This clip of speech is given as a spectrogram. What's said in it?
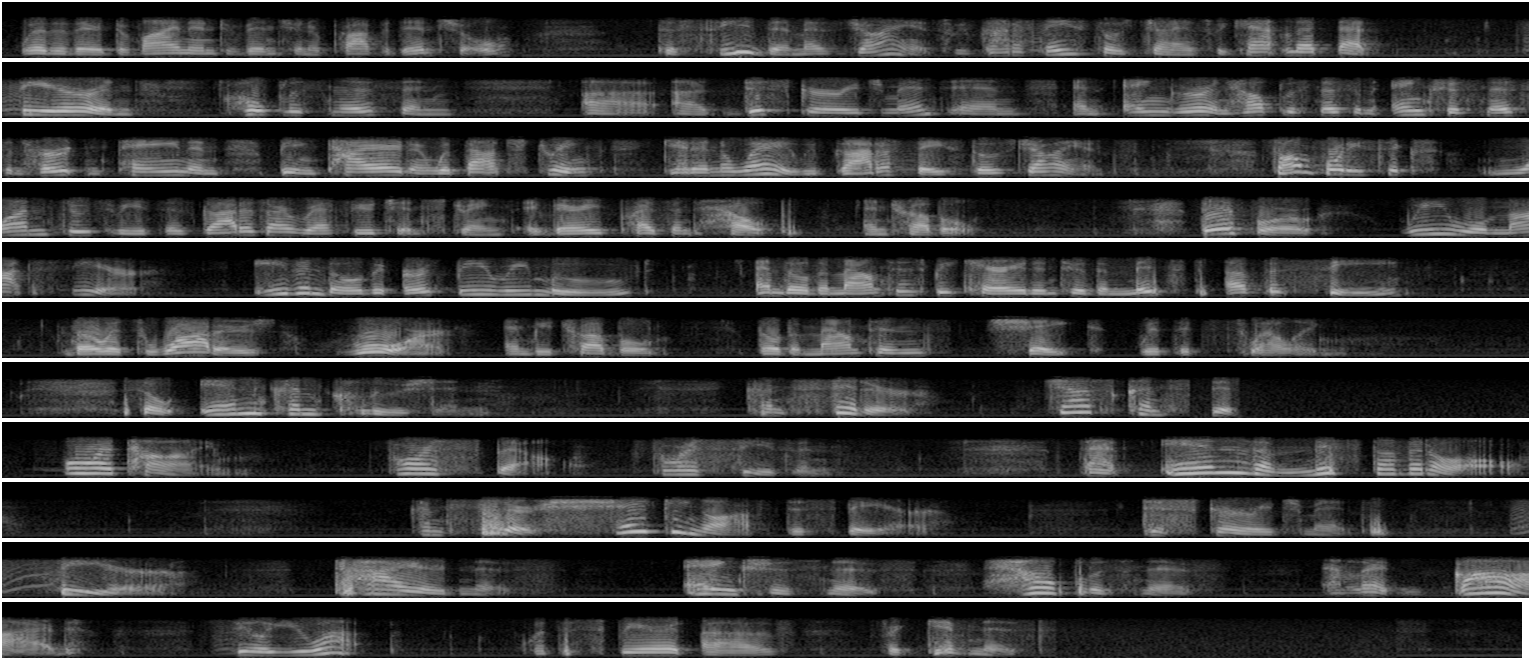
whether they're divine intervention or providential, to see them as giants. We've got to face those giants. We can't let that fear and hopelessness and uh, uh, discouragement and, and anger and helplessness and anxiousness and hurt and pain and being tired and without strength get in the way. We've got to face those giants. Psalm 46, 1 through 3 says, God is our refuge and strength, a very present help in trouble. Therefore, we will not fear, even though the earth be removed, and though the mountains be carried into the midst of the sea, though its waters roar and be troubled, though the mountains shake with its swelling. So, in conclusion, consider, just consider, for a time, for a spell, for a season, that in the midst of it all, consider shaking off despair, discouragement, fear, tiredness, anxiousness, helplessness, and let God fill you up with the spirit of forgiveness,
